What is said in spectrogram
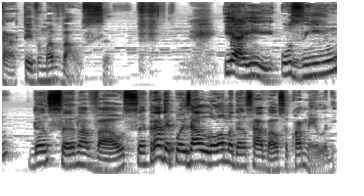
tá? Teve uma valsa. E aí, o Zinho dançando a valsa, para depois a Loma dançar a valsa com a Melanie.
